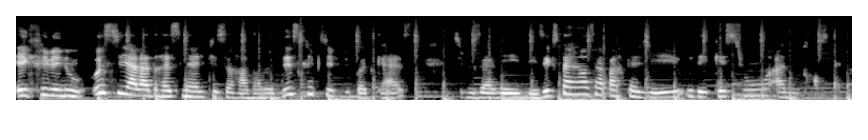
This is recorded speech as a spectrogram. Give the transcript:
Écrivez-nous aussi à l'adresse mail qui sera dans le descriptif du podcast si vous avez des expériences à partager ou des questions à nous transmettre.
